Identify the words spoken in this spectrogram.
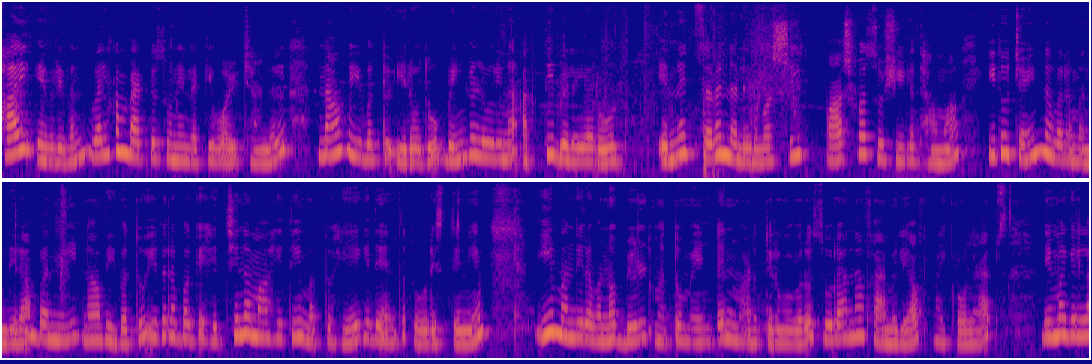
Hi everyone welcome back to Sunil lucky world channel ನಾವು ಇವತ್ತು ಇರೋದು ಬೆಂಗಳೂರಿನ ಅತ್ತಿಬೆಲೆಯ ರೋಡ್ ಎನ್ ಎಚ್ ಸೆವೆನ್ನಲ್ಲಿರುವ ಶ್ರೀ ಪಾರ್ಶ್ವ ಸುಶೀಲಧಾಮ ಇದು ಜೈನವರ ಮಂದಿರ. ಬನ್ನಿ, ನಾವಿವತ್ತು ಇದರ ಬಗ್ಗೆ ಹೆಚ್ಚಿನ ಮಾಹಿತಿ ಮತ್ತು ಹೇಗಿದೆ ಅಂತ ತೋರಿಸ್ತೀನಿ. ಈ ಮಂದಿರವನ್ನು ಬಿಲ್ಡ್ ಮತ್ತು ಮೇಂಟೈನ್ ಮಾಡುತ್ತಿರುವವರು ಸುರಾನಾ ಫ್ಯಾಮಿಲಿ ಆಫ್ ಮೈಕ್ರೋಲ್ಯಾಬ್ಸ್. ನಿಮಗೆಲ್ಲ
